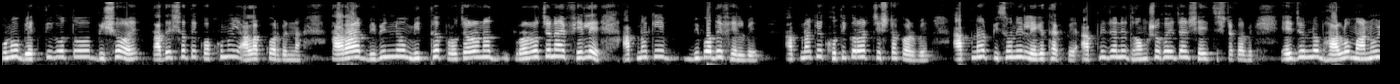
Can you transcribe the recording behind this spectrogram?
কোনো ব্যক্তিগত বিষয় তাদের সাথে কখনোই আলাপ করবেন না। তারা বিভিন্ন মিথ্যা প্রচারণা, প্ররোচনায় ফেলে আপনাকে বিপদে ফেলবে, আপনাকে ক্ষতি করার চেষ্টা করবে, আপনার পিছনে লেগে থাকবে, আপনি যেন ধ্বংস হয়ে যান সেই চেষ্টা করবে। এই জন্য ভালো মানুষ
